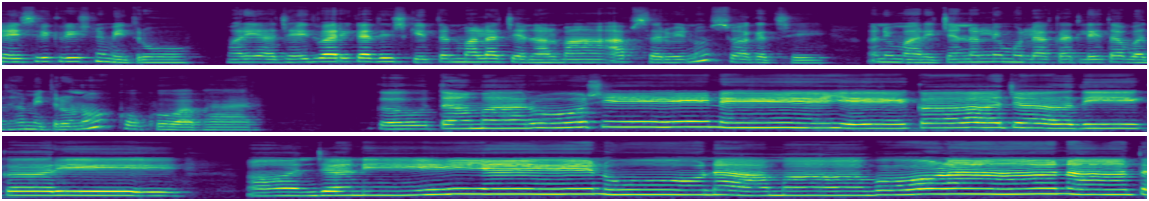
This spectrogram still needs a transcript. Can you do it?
જય શ્રી કૃષ્ણ મિત્રો. મારી આ જય દ્વારિકાધીશ કીર્તનમાલા ચેનલમાં આપ સર્વેનું સ્વાગત છે અને મારી ચેનલની મુલાકાત લેતા બધા મિત્રોનો ખૂબ ખૂબ આભાર. ગૌતમ ઋષિને એક જ દીકરી અંજની એનું નામ ભોળાનાથ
